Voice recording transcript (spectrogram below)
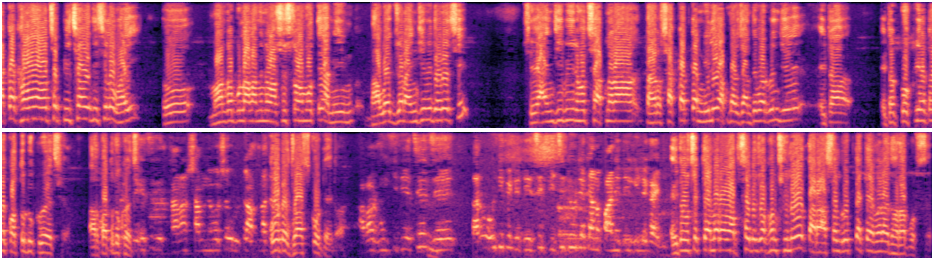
টাকা খাওয়া হচ্ছে পিছায় দিছিল ভাই। তো মহানরবুল আলমিনের অশেষ রহমতে আমি ভালো একজন আইনজীবী ধরেছি। সেই আইনজীবীর হচ্ছে আপনারা তার সাক্ষাৎকার নিলে আপনারা জানতে পারবেন যে এটা এটার প্রক্রিয়াটা কতটুকু রয়েছে আর কতটুকু হয়েছে। থানার সামনে বসে উল্টো আপনাকে কোর্টে জজ কোর্টে এটা। আবার হুমকি দিয়েছে যে তার ওই দিকে দিয়েছি পিছিয়ে দুইটা কেন পানি দিয়ে গিলে খাইনি এটা হচ্ছে ক্যামেরার অফসাইডে যখন ছিল তার আসল রূপটা ক্যামেরায় ধরা পড়ছে।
